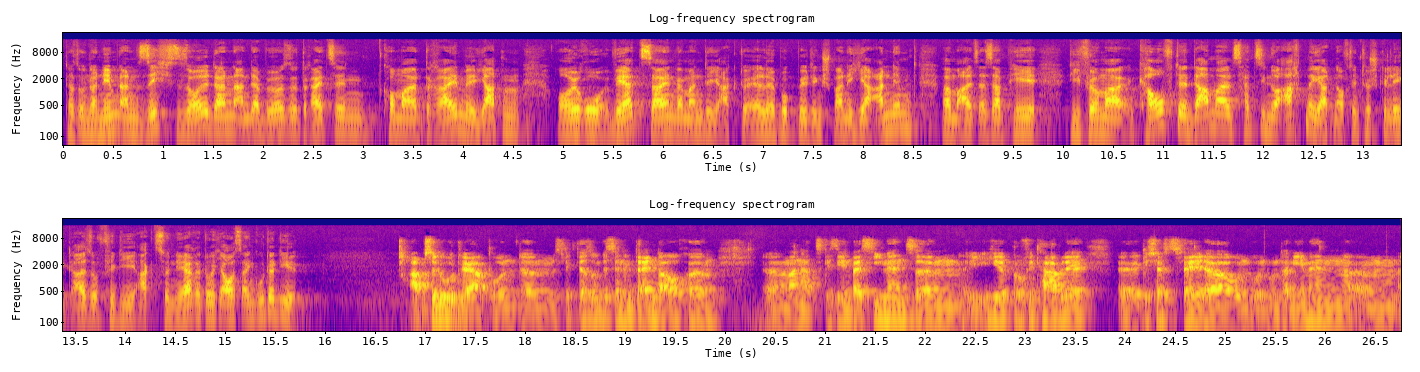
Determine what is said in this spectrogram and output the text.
Das Unternehmen an sich soll dann an der Börse 13,3 Milliarden Euro wert sein, wenn man die aktuelle Bookbuilding-Spanne hier annimmt. Ähm, als SAP die Firma kaufte, damals hat sie nur 8 Milliarden auf den Tisch gelegt, also für die Aktionäre durchaus ein guter Deal. Absolut, ja. Und ähm, es liegt ja so ein bisschen im Trend auch. Ähm, äh, man hat es gesehen bei Siemens, ähm, hier profitable äh, Geschäftsfelder und, und Unternehmen, ähm,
